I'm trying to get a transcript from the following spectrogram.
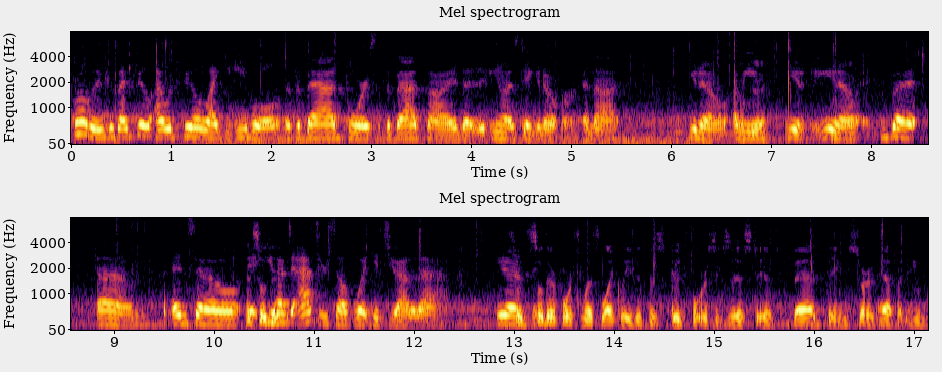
probably because I feel I would feel like the evil that the bad force, that the bad side, that you know has taken over, and that you know, I mean, Okay. you, you know, but um, and so, And so you have to ask yourself what gets you out of that. You know, So, so therefore, it's less likely that this good force exists if bad things started happening.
